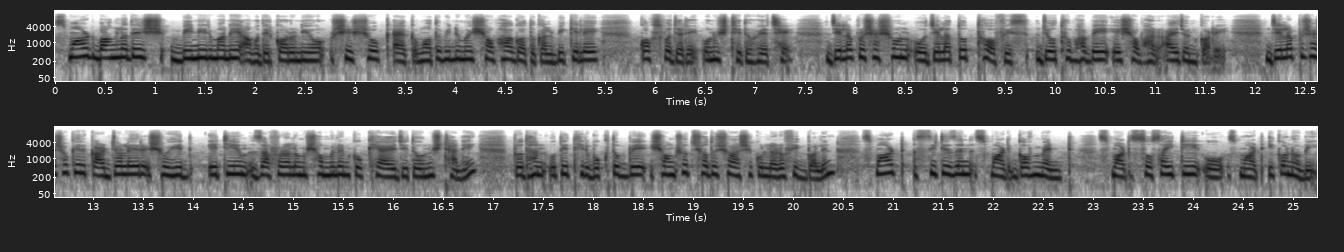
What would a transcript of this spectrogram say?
স্মার্ট বাংলাদেশ বিনির্মাণে আমাদের করণীয় শীর্ষক এক মতবিনিময় সভা গতকাল বিকেলে কক্সবাজারে অনুষ্ঠিত হয়েছে। জেলা প্রশাসন ও জেলা তথ্য অফিস যৌথভাবে এ সভার আয়োজন করে। জেলা প্রশাসকের কার্যালয়ের শহীদ এটিএম জাফর আলম সম্মেলন কক্ষে আয়োজিত অনুষ্ঠানে প্রধান অতিথির বক্তব্যে সংসদ সদস্য আশিকুল্লাহ রফিক বলেন, smart citizen, smart government, smart society ও স্মার্ট ইকোনমি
